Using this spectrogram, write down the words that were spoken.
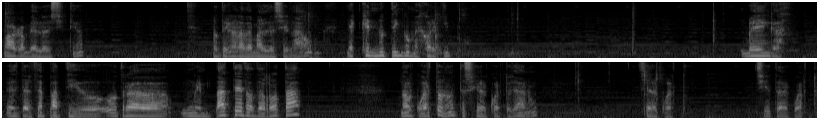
Vamos a cambiarlo de sitio. No tengo nada más lesionado. Y es que no tengo mejor equipo. Venga, el tercer partido. Otra. Un empate, dos derrotas. No, el cuarto, ¿no? Este sí era el cuarto ya, ¿no? Sí era el cuarto. Sí, este el cuarto.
